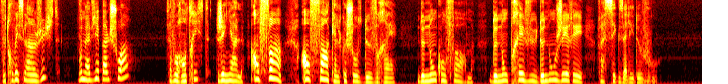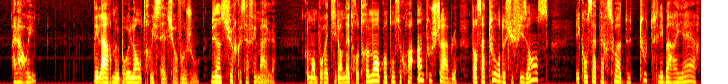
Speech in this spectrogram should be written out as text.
Vous trouvez cela injuste? Vous n'aviez pas le choix? Ça vous rend triste? Génial. Enfin, enfin quelque chose de vrai, de non conforme, de non prévu, de non géré va s'exhaler de vous. Alors oui, des larmes brûlantes ruissellent sur vos joues. Bien sûr que ça fait mal. Comment pourrait-il en être autrement quand on se croit intouchable dans sa tour de suffisance et qu'on s'aperçoit de toutes les barrières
